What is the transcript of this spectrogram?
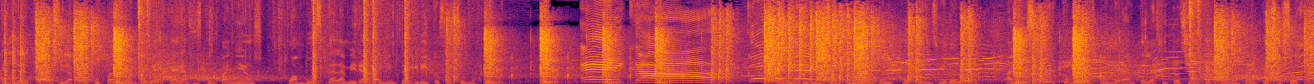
Entre el caos y la preocupación de ver caer a sus compañeros, Juan busca la mirada y entre gritos a su mujer. ¡Erika! Añade un sentimiento de impotencia y dolor al no saber cómo responder ante la situación que tienen frente a sus ojos.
